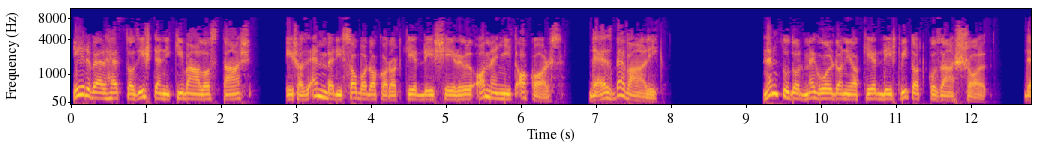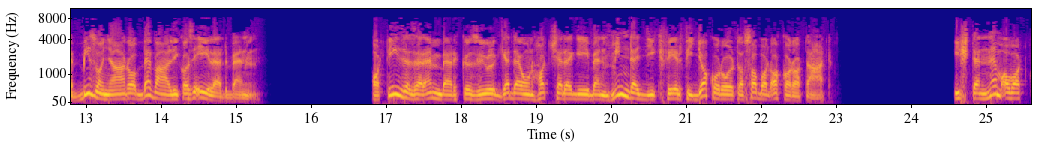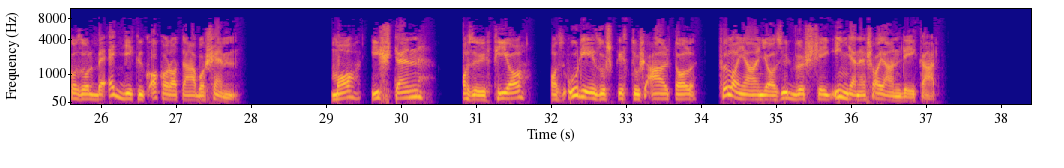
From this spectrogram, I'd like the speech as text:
Érvelhetsz az isteni kiválasztás és az emberi szabad akarat kérdéséről, amennyit akarsz, de ez beválik. Nem tudod megoldani a kérdést vitatkozással, de bizonyára beválik az életben. A tízezer ember közül Gedeon hadseregében mindegyik férfi gyakorolta szabad akaratát. Isten nem avatkozott be egyikük akaratába sem. Ma Isten, az ő fia, az Úr Jézus Krisztus által fölajánlja az üdvösség ingyenes ajándékát.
